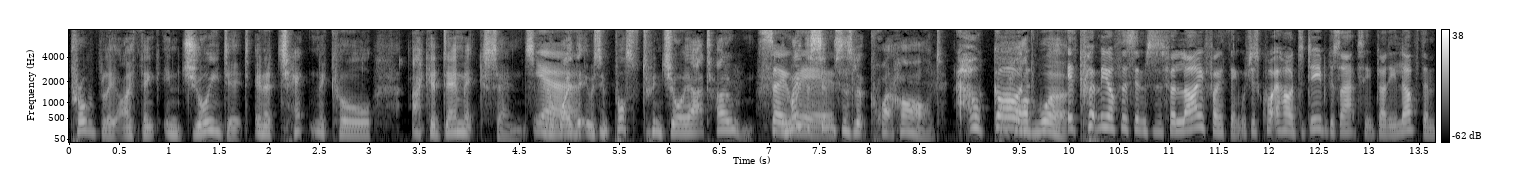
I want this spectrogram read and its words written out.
probably, I think, enjoyed it in a technical, academic sense in a way that it was impossible to enjoy at home. So it made The. Simpsons look quite hard. Oh God, hard work. It put me off The Simpsons for life, I think, which is quite hard to do because I absolutely bloody love them.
